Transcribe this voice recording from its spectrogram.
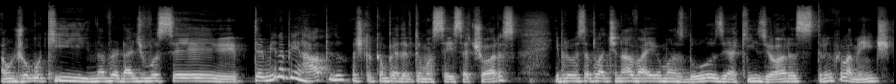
é um jogo que, na verdade, você termina bem rápido. Acho que a campanha deve ter umas 6, 7 horas. E para você platinar vai umas 12 a 15 horas, tranquilamente.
